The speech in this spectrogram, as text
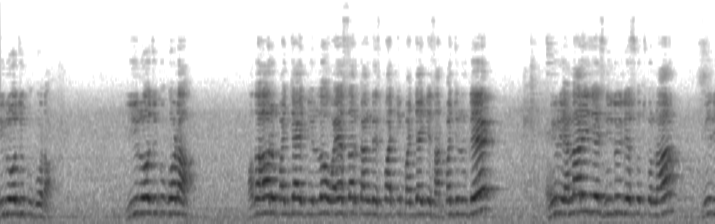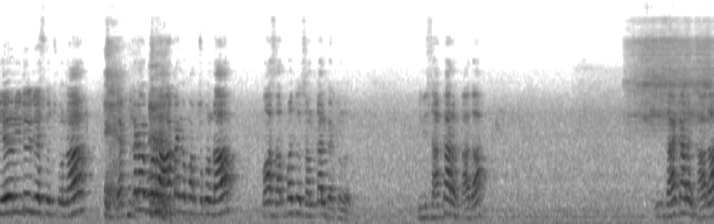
ఈ రోజుకు కూడా ఈ రోజుకు కూడా పదహారు పంచాయతీల్లో వైఎస్ఆర్ కాంగ్రెస్ పార్టీ పంచాయతీ సర్పంచులు ఉంటే మీరు ఎన్ఆర్ఐ చేసి నిధులు చేసుకొచ్చుకున్నా మీరు ఏ నిధులు చేసుకొచ్చుకున్నా ఎక్కడా కూడా ఆటంకపరచకుండా మా సర్పంచులు సంతకాలు పెడుతున్నారు. ఇది సహకారం కాదా? ఇది సహకారం కాదా?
